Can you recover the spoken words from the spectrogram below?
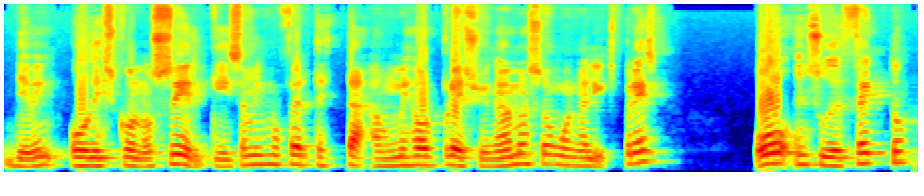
deben o desconocer que esa misma oferta está a un mejor precio en Amazon o en AliExpress o en su defecto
